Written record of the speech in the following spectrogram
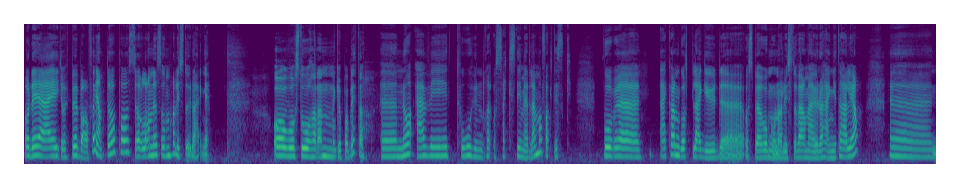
Og det er ei gruppe bare for jenter på Sørlandet som har lyst til å ut og henge. Og hvor stor har den gruppa blitt, da? Eh, nå er vi 260 medlemmer, faktisk. Hvor eh, jeg kan godt legge ut eh, og spørre om noen har lyst til å være med ut og henge til helga. Eh,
